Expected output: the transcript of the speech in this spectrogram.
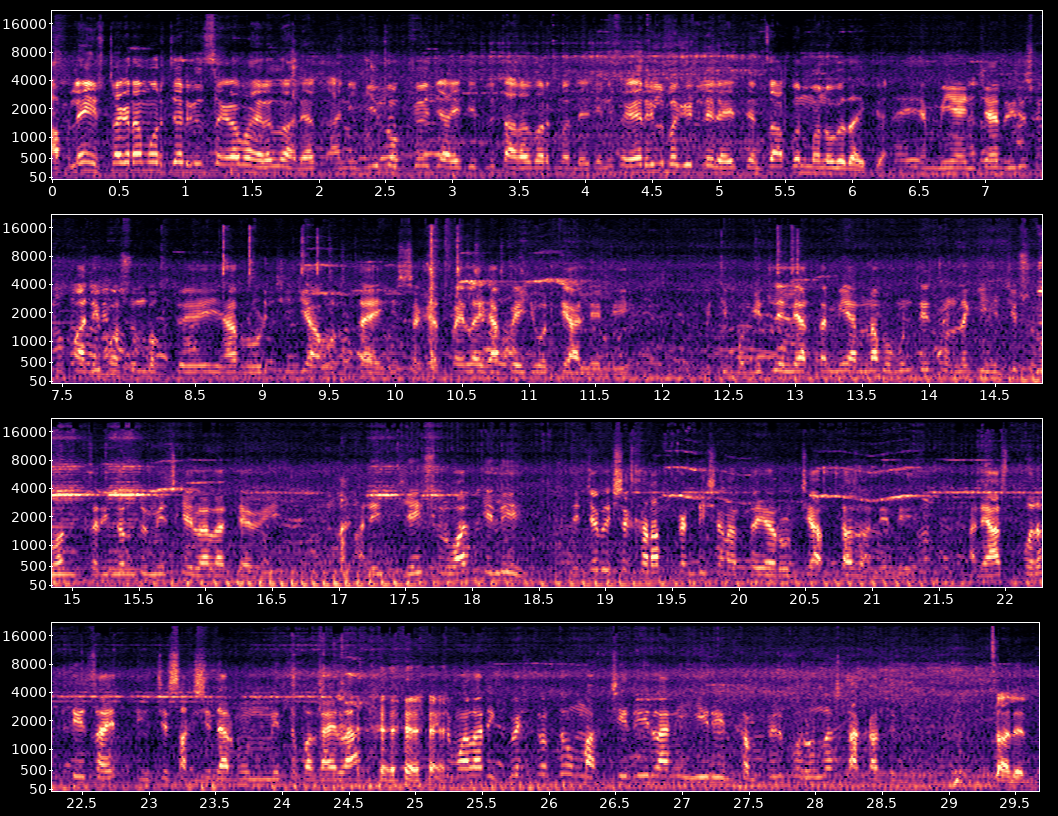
आपल्या इंस्टाग्रामवरच्या रील्स सगळ्या व्हायरल झाल्यात आणि ही लोक जी आहेत तिथले ताराबाग मधले त्यांनी सगळ्या रील बघितलेल्या आहेत त्यांचं आपण मनोगत ऐकूया. मी यांच्या रील्स खूप आधीपासून बघतोय. ह्या रोडची जी अवस्था आहे ही सगळ्यात पहिला ह्या पेजवरती आलेली. मी ती बघितलेली आता मी यांना बघून तेच म्हणलं की ह्याची सुरुवात खरी तर तुम्हीच केलेला त्यावेळी. आणि जे सुरुवात केली त्याच्यापेक्षा खराब कंडिशन आता या रोडची आत्ता झालेली आहे. आणि आज परत तेच आहेत ह्याचे साक्षीदार म्हणून इथं बघायला. मी तुम्हाला रिक्वेस्ट करतो मागची रील आणि ही रील कंपेअर करूनच टाका तुम्ही. चालेल.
